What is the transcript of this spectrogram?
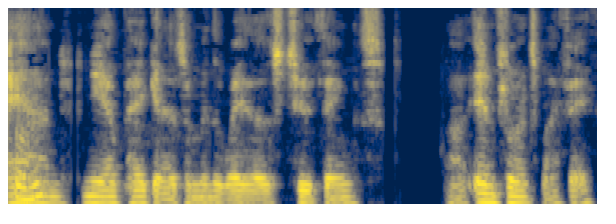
mm-hmm. and mm-hmm. neo paganism and the way those two things uh, influence my faith.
